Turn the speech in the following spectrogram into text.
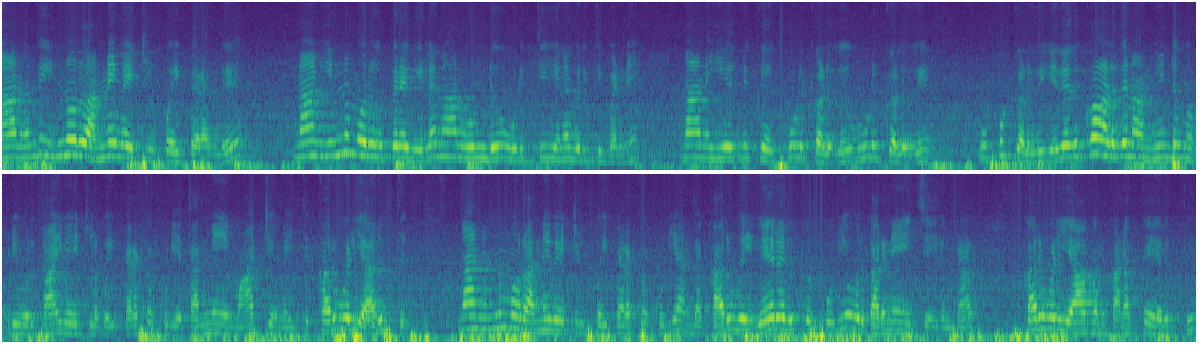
நான் வந்து இன்னொரு அன்னை வயிற்றில் போய் பிறந்து நான் இன்னும் ஒரு பிறவியில் நான் உண்டு உடுத்தி இனவிருத்தி பண்ணி நான் இதுக்கு கூழுக்கழுது ஊழுக்கழுது உப்புக்கழுது எது எதுக்கோ அழுது நான் மீண்டும் அப்படி ஒரு தாய் வயிற்றில் போய் பிறக்கக்கூடிய தன்மையை மாற்றி அமைத்து கருவழி அறுத்து நான் இன்னும் ஒரு அன்னை வயிற்றில் போய் பிறக்கக்கூடிய அந்த கருவை வேறறுக்கக்கூடிய ஒரு கருணையை செய்கின்றாள். கருவழியாகும் கணக்கை அறுத்து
